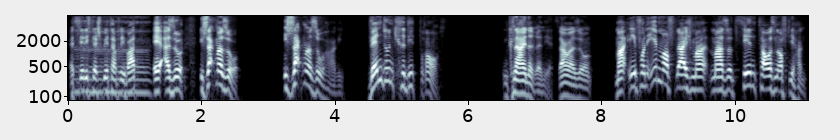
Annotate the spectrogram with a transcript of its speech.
Erzähle ich dir später privat. Ey, also, ich sag mal so. Ich sag mal so, Hagi. Wenn du einen Kredit brauchst, einen kleineren jetzt, sagen wir so, mal eh von eben auf gleich mal, mal so 10.000 auf die Hand.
